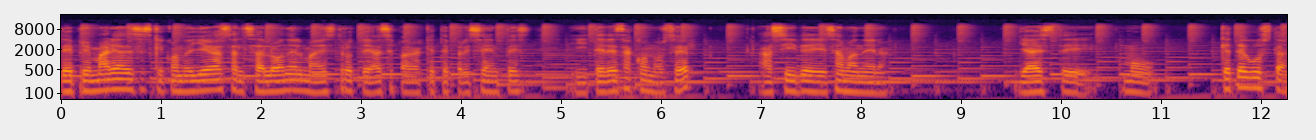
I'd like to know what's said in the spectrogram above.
de primaria, veces que cuando llegas al salón el maestro te hace para que te presentes y te des a conocer, así de esa manera. Ya este, como, ¿qué te gusta?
